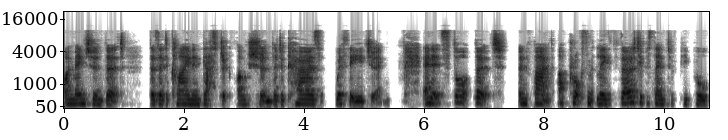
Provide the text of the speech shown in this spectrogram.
I mentioned that there's a decline in gastric function that occurs with aging. And it's thought that, in fact, approximately 30% of people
